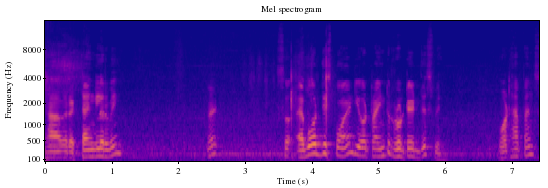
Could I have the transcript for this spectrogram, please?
you have a rectangular wing, right? So about this point, you are trying to rotate this wing. What happens?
